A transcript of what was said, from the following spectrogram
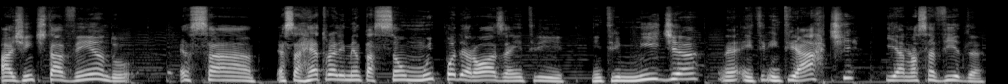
a gente está vendo essa, essa retroalimentação muito poderosa entre, entre mídia, né, entre, entre arte e a nossa vida.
